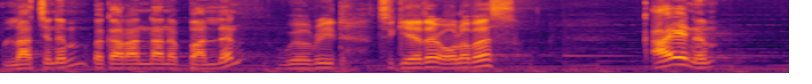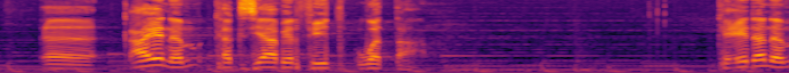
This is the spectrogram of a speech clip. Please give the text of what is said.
ሁላችንም በጋራ እናነባለን። We'll read together, all of us. ቃየንም እ፣ ቃየንም ከእግዚአብሔር ፊት ወጣ፣ ከኤደንም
